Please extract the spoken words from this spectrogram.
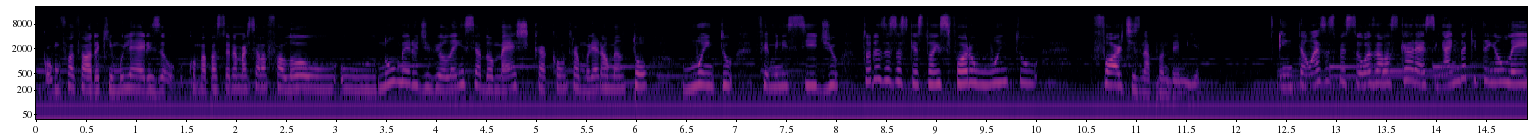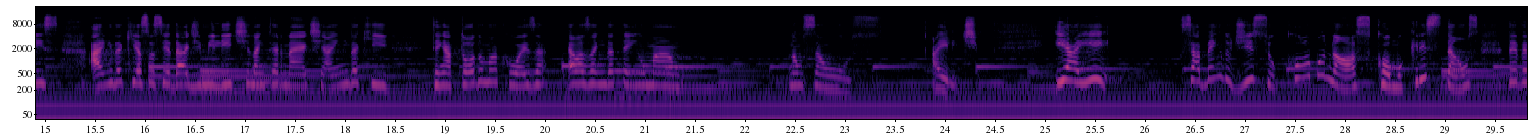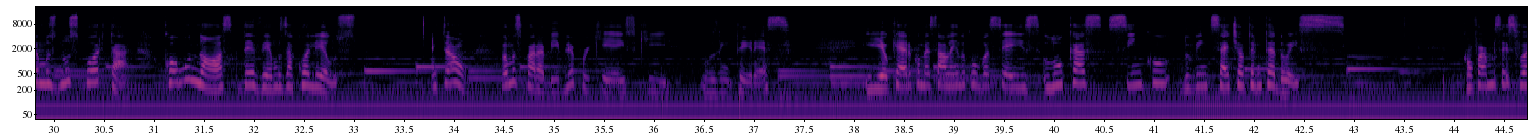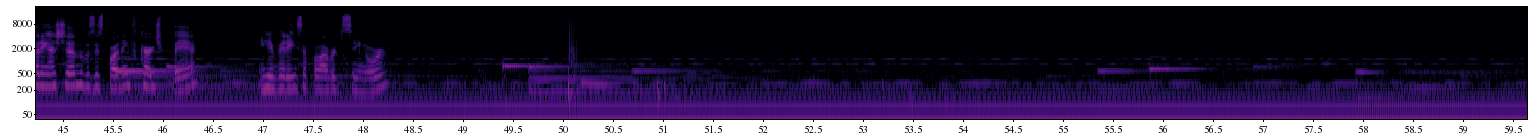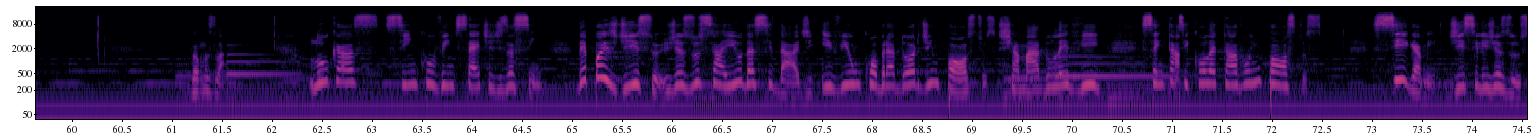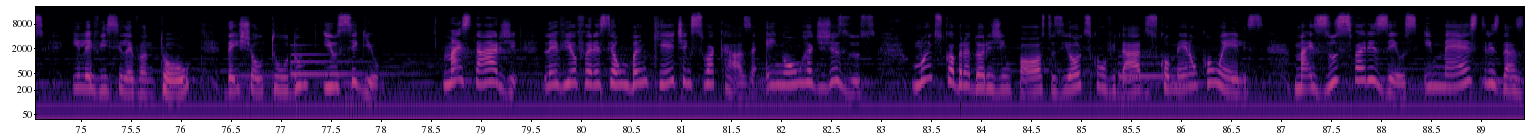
como foi falado aqui, mulheres, como a pastora Marcela falou, o, o, número de violência doméstica contra a mulher aumentou muito, feminicídio, todas essas questões foram muito fortes na pandemia. Então essas pessoas elas carecem, ainda que tenham leis, ainda que a sociedade milite na internet, ainda que tenha toda uma coisa, elas ainda têm uma não são os a elite. E aí Sabendo disso, como nós, como cristãos, devemos nos portar, como nós devemos acolhê-los. Então, vamos para a Bíblia, porque é isso que nos interessa. E eu quero começar lendo com vocês Lucas 5, do 27 ao 32. Conforme vocês forem achando, vocês podem ficar de pé, em reverência à palavra do Senhor. Vamos lá. Lucas 5, 27 diz assim: Depois disso, Jesus saiu da cidade e viu um cobrador de impostos, chamado Levi, sentado e coletavam impostos. Siga-me, disse-lhe Jesus. E Levi se levantou, deixou tudo e o seguiu. Mais tarde, Levi ofereceu um banquete em sua casa, em honra de Jesus. Muitos cobradores de impostos e outros convidados comeram com eles, mas os fariseus e mestres das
